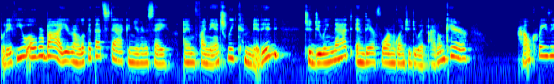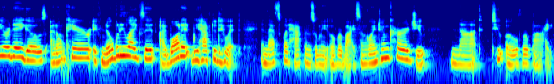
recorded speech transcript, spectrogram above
But if you overbuy, you're going to look at that stack and you're going to say, I am financially committed to doing that, and therefore I'm going to do it. I don't care how crazy our day goes. I don't care if nobody likes it. I bought it. We have to do it. And that's what happens when we overbuy. So I'm going to encourage you not to overbuy.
